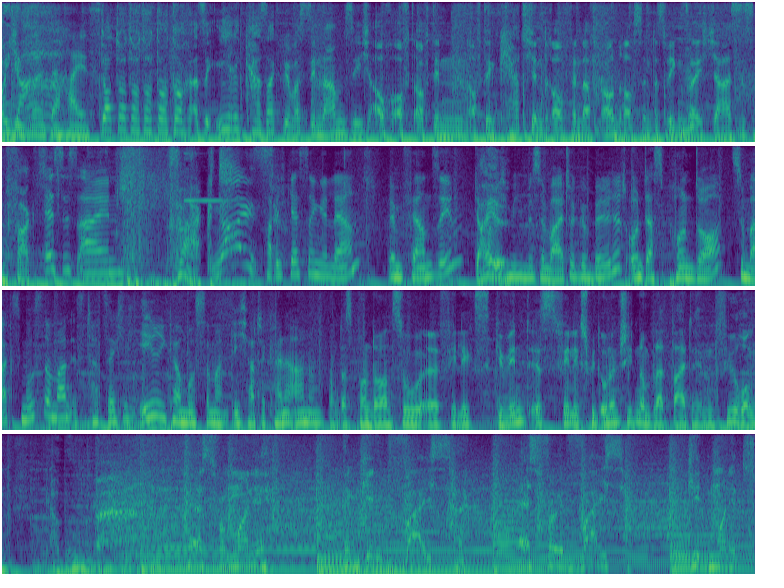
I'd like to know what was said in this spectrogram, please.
Oh ja. Beziehungsweise heißt. Doch, doch, doch, doch, doch, doch. Also Erika sagt mir was. Den Namen sehe ich auch oft auf den, auf den Kärtchen drauf, wenn da Frauen drauf sind. Mhm. Deswegen sage ich, ja, es ist ein Fakt. Es ist ein, Fakt. Nice! habe ich gestern gelernt im Fernsehen. Geil. Habe ich mich ein bisschen weitergebildet. Und das Pendant zu Max Mustermann ist tatsächlich Erika Mustermann. Ich hatte keine Ahnung. Und das Pendant zu äh, Felix gewinnt ist, Felix spielt unentschieden und bleibt weiterhin in Führung. Kaboom. Ask for money and get advice. Ask for advice, get money.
